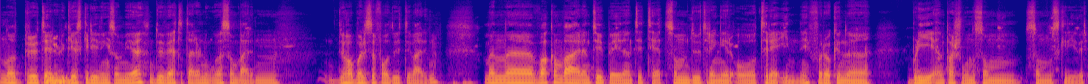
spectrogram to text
nå prioriterer du ikke skriving så mye. Du vet at det er noe som verden Du har bare lyst til å få det ut i verden. Men uh, hva kan være en type identitet som du trenger å tre inn i for å kunne bli en person som, som skriver?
